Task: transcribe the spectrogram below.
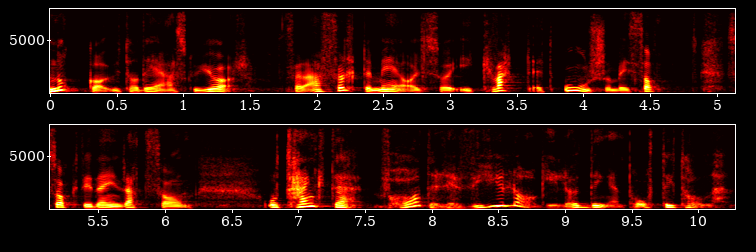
noe ut av det jeg skulle gjøre. For jeg fulgte med altså, i hvert et ord som ble satt, sagt i den rettssalen. Og tenkte Var det revylag i Lødingen på 80-tallet?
